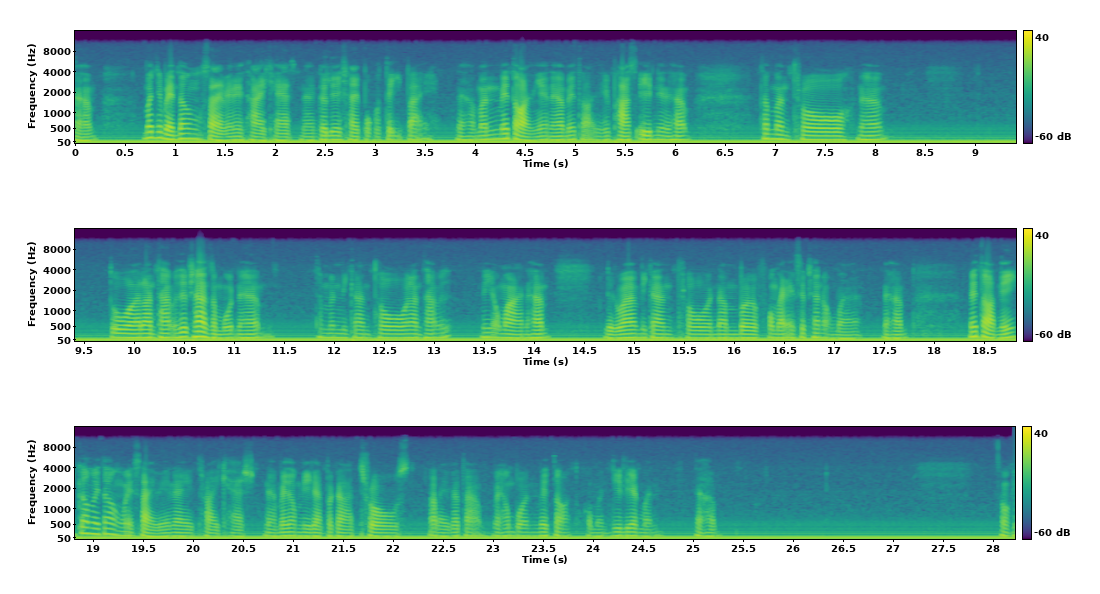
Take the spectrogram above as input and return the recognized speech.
นะครับมันจะเป็นต้องใส่ไว้ใน try catch นะก็เรียกใช้ปกติไปนะครับ มันไม่ต่ออย่างเงี้ยนะครับ ไม่ต่ออย่างที่ pass in เนี่ยนะครับ ถ้ามัน throw นะครับตัว runtime exception สมมตินะครับ ถ้ามันมีการ throw runtime นี่ออกมานะครับ หรือว่ามีการ throw number format exception ออกมานะครับ ไม่ตอบนี้ก็ไม่ต้องไปใส่ไว้ใน try catch นะไม่ต้องมีการประกาศ throws อะไรก็ตามไว้ข้างบนไม่ตอบของมันที่เรียกมันนะครับโอเค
